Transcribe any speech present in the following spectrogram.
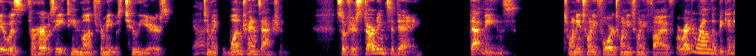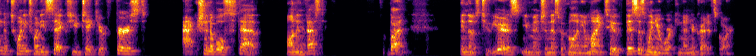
it was for her it was 18 months for me it was two years yeah. to make one transaction so if you're starting today that means 2024 2025 or right around the beginning of 2026 you take your first actionable step on yeah. investing but in those two years you mentioned this with millennial mike too this is when you're working on your credit score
